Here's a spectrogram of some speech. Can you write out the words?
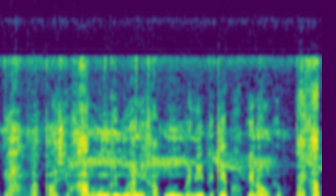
เนี่ยปลาก้าสิบข้ามุนขึ้นเมื่อนี่ครับมุนไปนี่ไปเก็บพี่น้องไปครับ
